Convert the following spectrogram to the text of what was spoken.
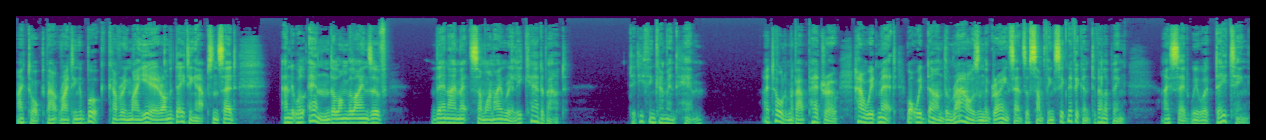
I talked about writing a book covering my year on the dating apps and said, and it will end along the lines of, Then I met someone I really cared about. Did he think I meant him? I told him about Pedro, how we'd met, what we'd done, the rows, and the growing sense of something significant developing. I said we were dating,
